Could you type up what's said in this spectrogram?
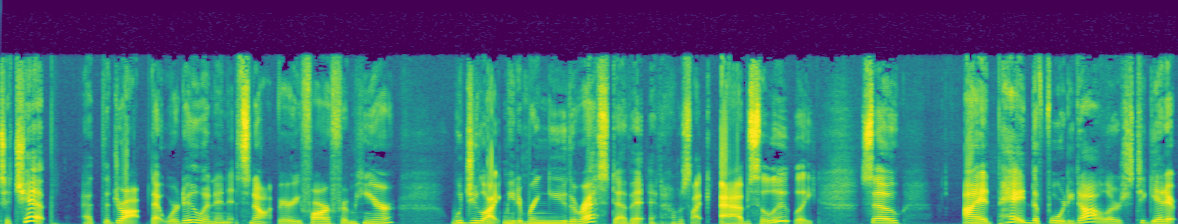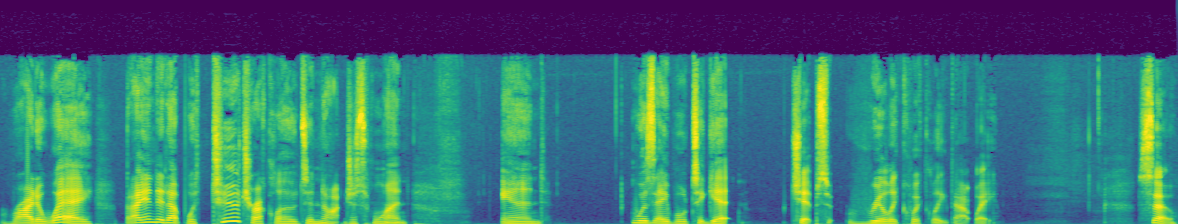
to chip at the drop that we're doing, and it's not very far from here. Would you like me to bring you the rest of it?" And I was like, "Absolutely." So I had paid the $40 to get it right away, but I ended up with two truckloads and not just one, and was able to get chips really quickly that way. So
